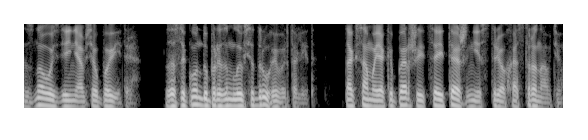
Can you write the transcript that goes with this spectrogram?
знову здійнявся в повітря. За секунду приземлився другий вертоліт. Так само, як і перший, цей теж ніс трьох астронавтів.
